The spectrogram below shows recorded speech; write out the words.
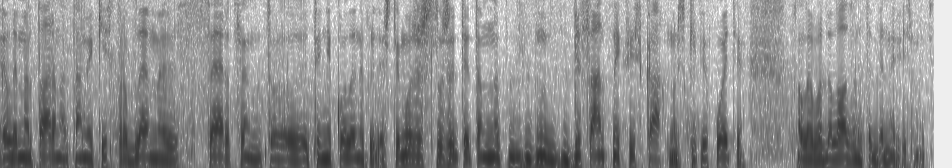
елементарно там якісь проблеми з серцем, то ти ніколи не прийдеш. Ти можеш служити там на ну, десантних військах, морській піхоті, але водолазом тебе не візьмуть.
